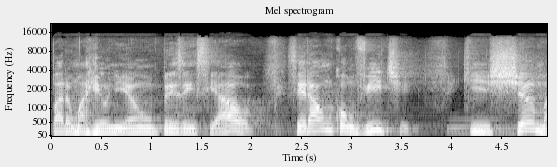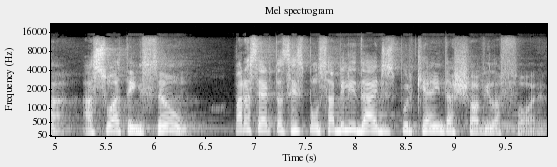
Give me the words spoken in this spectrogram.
para uma reunião presencial será um convite que chama a sua atenção para certas responsabilidades, porque ainda chove lá fora.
